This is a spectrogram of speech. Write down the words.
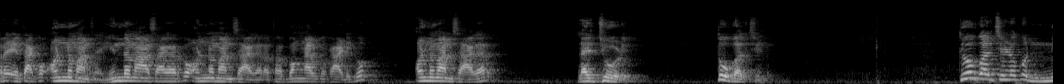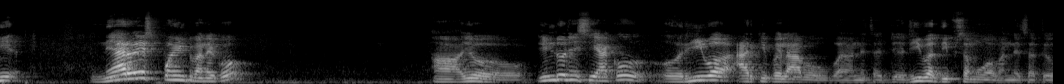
र यताको अन्डमान हिन्द महासागरको अन्डमान सागर अथवा बङ्गालको खाडीको अन्डमान सागरलाई जोड्यो। त्यो गल्छिडो। त्यो गल्छिडोको नि न्यारोएस्ट पोइन्ट भनेको यो इन्डोनेसियाको रिव आर्किपेलाबो भन्ने छ रिव द्वीप समूह भन्ने छ त्यो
